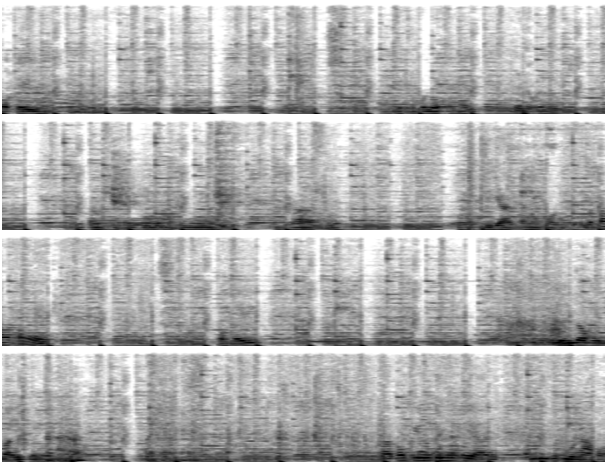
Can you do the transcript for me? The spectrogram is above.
Okay. Ito ko na kamay. Ano, ano? Napansin ko yung aking braso. Nakabiyata ng konti. Matapang eh. Okay. Yun daw kay Bayo ko. Habang pinupuno ko yan, iikot muna ako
